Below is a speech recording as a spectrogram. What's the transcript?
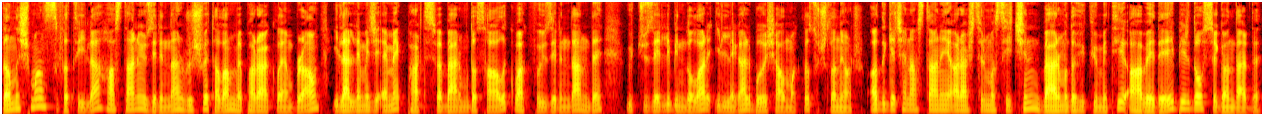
danışman sıfatıyla hastane üzerinden rüşvet alan ve para aklayan Brown, İlerlemeci Emek Partisi ve Bermuda Sağlık Vakfı üzerinden de 350 bin dolar illegal bağış almakla suçlanıyor. Adı geçen hastaneyi araştırması için Bermuda hükümeti ABD'ye bir dosya gönderdi.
